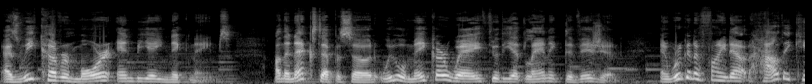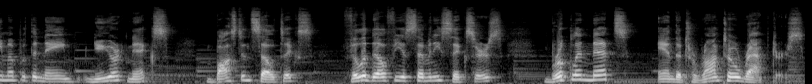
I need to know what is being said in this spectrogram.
as we cover more NBA nicknames. On the next episode, we will make our way through the Atlantic Division and we're going to find out how they came up with the name New York Knicks, Boston Celtics, Philadelphia 76ers, Brooklyn Nets, and the Toronto Raptors.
